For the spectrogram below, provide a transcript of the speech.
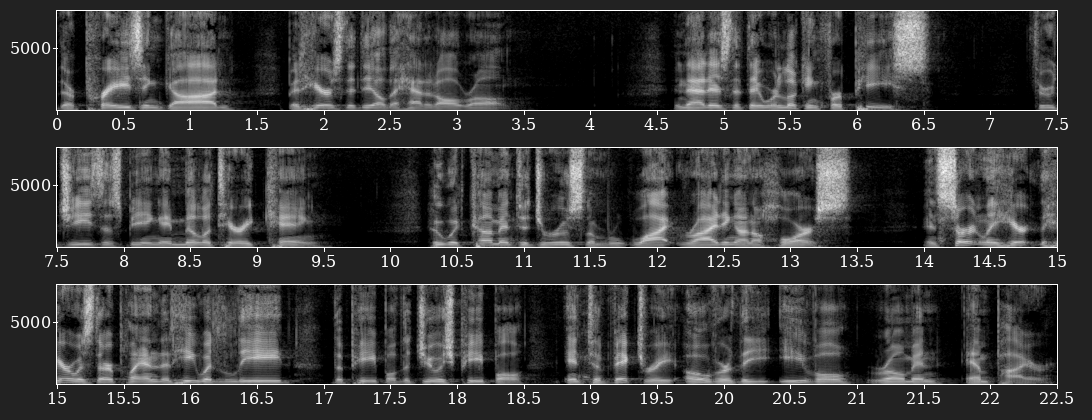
their praising God. But here's the deal they had it all wrong. And that is that they were looking for peace through Jesus being a military king who would come into Jerusalem riding on a horse. And certainly here, here was their plan that he would lead the people, the Jewish people, into victory over the evil Roman Empire.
